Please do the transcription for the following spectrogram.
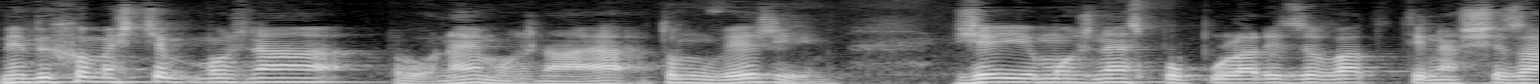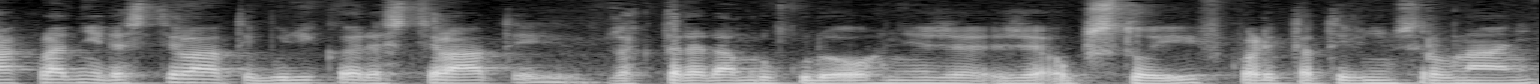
my bychom ještě možná, nebo ne možná, já tomu věřím, že je možné spopularizovat ty naše základní destiláty, budíkové destiláty, za které dám ruku do ohně, že, že obstojí v kvalitativním srovnání.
